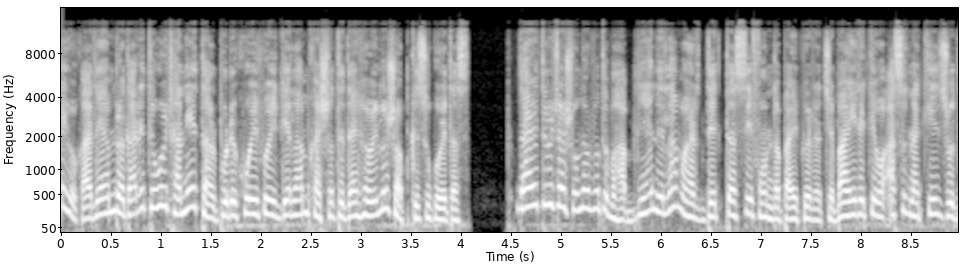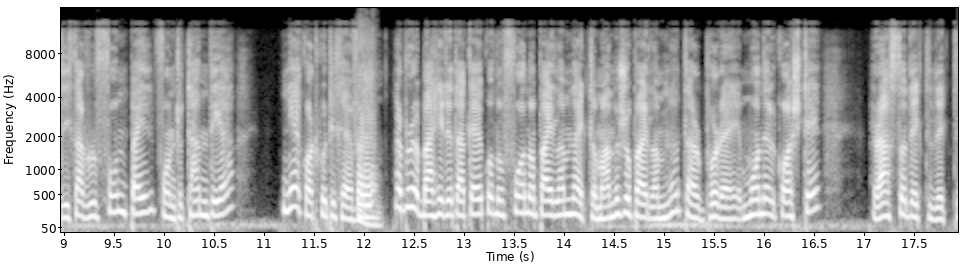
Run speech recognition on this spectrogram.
এই হোক আগে আমরা গাড়িতে উঠা নিয়ে তারপরে খুঁয়ে খুঁয়ে গেলাম কার সাথে দেখা হইল সবকিছু কইতাস গাড়িতে উঠা সুন্দর মতো ভাব নিয়ে নিলাম আর দেখতাছি ফোনটা পাই করেছে। বাইরে কেউ আসে নাকি? যদি কারোর ফোন পাই ফোনটা টান দিয়া নিয়ে কটকটি খেয়ে ফেলাম। তারপরে বাহিরে তাকায় কোনো ফোনও পাইলাম না একটা মানুষও পাইলাম না। তারপরে মনের কষ্টে রাস্তা দেখতে দেখতে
